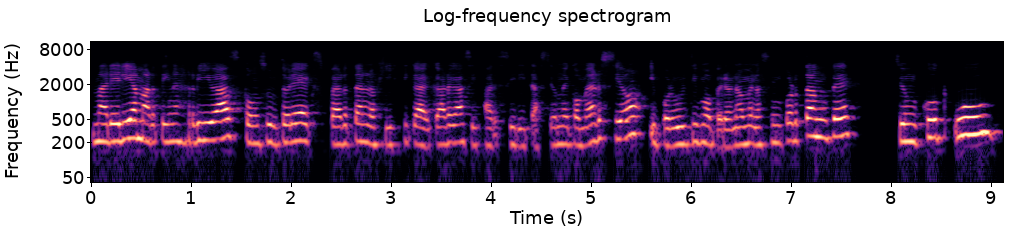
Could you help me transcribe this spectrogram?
Marelia Martínez Rivas, consultora experta en logística de cargas y facilitación de comercio. Y por último, pero no menos importante, Jung Kuk Woo,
